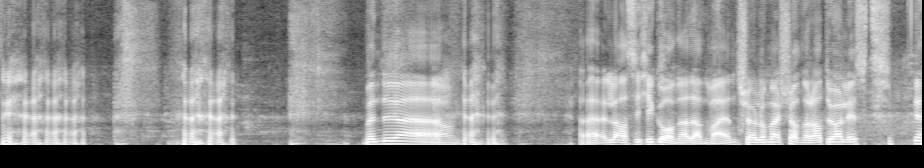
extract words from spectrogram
Men du eh, Ja. La oss ikke gå ned den veien, selv om jeg skjønner at du har lyst.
